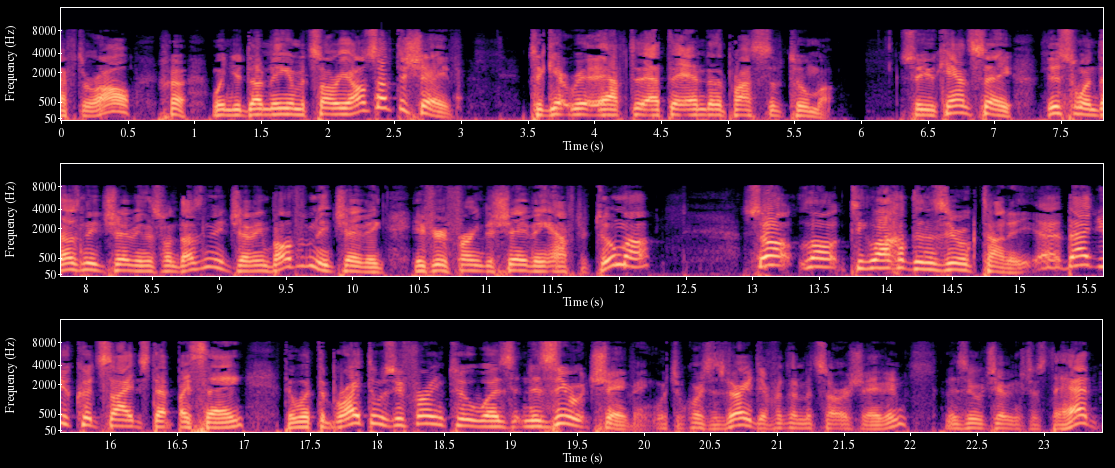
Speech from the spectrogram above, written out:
after all, when you're done being a Mitzvah, you also have to shave to get rid after at the end of the process of Tuma. So you can't say this one does need shaving, this one doesn't need shaving. Both of them need shaving if you're referring to shaving after Tuma. So, lo, tiglachat nazirut tani. Uh, that you could sidestep by saying that what the Braita was referring to was nazirut shaving, which of course is very different than mitzvah shaving. Nazirut shaving is just the head.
